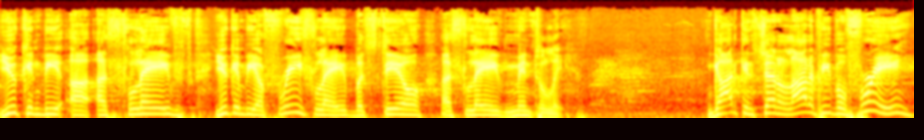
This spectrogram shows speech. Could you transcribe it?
you can be a, a slave, you can be a free slave, but still a slave mentally? God can set a lot of people free,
